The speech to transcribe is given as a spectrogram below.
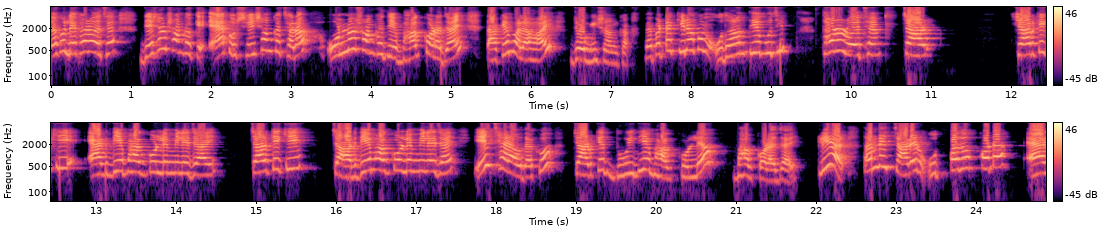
দেখো লেখা রয়েছে, যেসব সংখ্যাকে এক ও সেই সংখ্যা ছাড়া অন্য সংখ্যা দিয়ে ভাগ করা যায়, তাকে বলা হয় যৌগিক সংখ্যা। ব্যাপারটা কীরকম? উদাহরণ দিয়ে বুঝি। ধরো রয়েছে চার। চারকে কি এক দিয়ে ভাগ করলে মিলে যায়? চারকে কি চার দিয়ে ভাগ করলে মিলে যায়? এছাড়াও দেখো, চারকে দুই দিয়ে ভাগ করলেও ভাগ করা যায়। ক্লিয়ার তার মানে চারের উৎপাদক কটা? এক,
